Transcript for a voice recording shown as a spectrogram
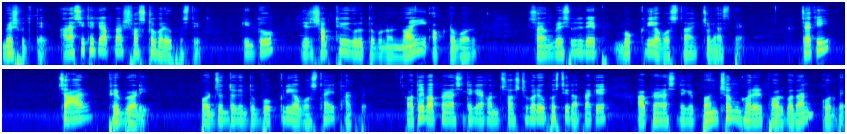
বৃহস্পতিদেব। রাশি থেকে আপনার ষষ্ঠ ঘরে উপস্থিত। কিন্তু যেটা সব থেকে গুরুত্বপূর্ণ, নয়ই অক্টোবর স্বয়ং বৃহস্পতিদেব বক্রি অবস্থায় চলে আসবে। যা কি, চার ফেব্রুয়ারি পর্যন্ত কিন্তু বক্রি অবস্থায় থাকবে। অতএব আপনার রাশি থেকে এখন ষষ্ঠ ঘরে উপস্থিত, আপনাকে আপনার রাশি থেকে পঞ্চম ঘরের ফল প্রদান করবে।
